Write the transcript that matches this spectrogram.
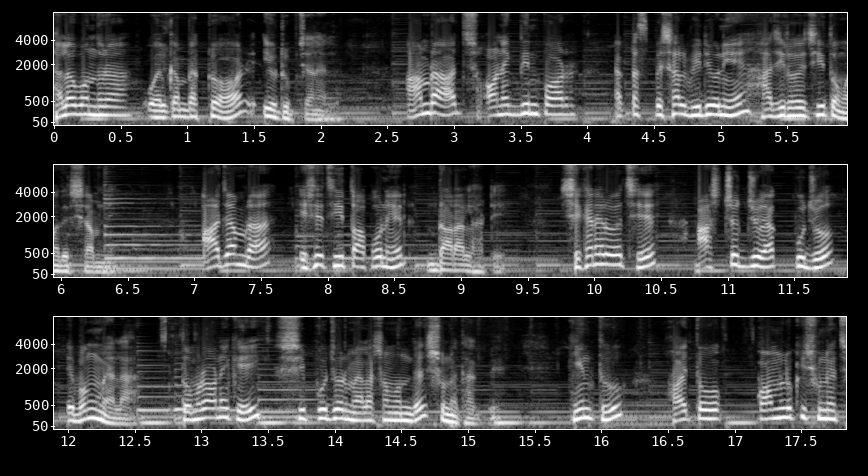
হ্যালো বন্ধুরা, welcome back to our YouTube channel. আমরা আজ অনেক দিন পর একটা স্পেশাল ভিডিও নিয়ে হাজির হয়েছি তোমাদের সামনে। আজ আমরা এসেছি তপনের দাঁড়ালহাটে সেখানে রয়েছে আশ্চর্য এক পুজো এবং মেলা। তোমরা অনেকেই শিব পুজোর মেলা সম্বন্ধে শুনে থাকবে। কিন্তু হয়তো কম লোকই শুনেছ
